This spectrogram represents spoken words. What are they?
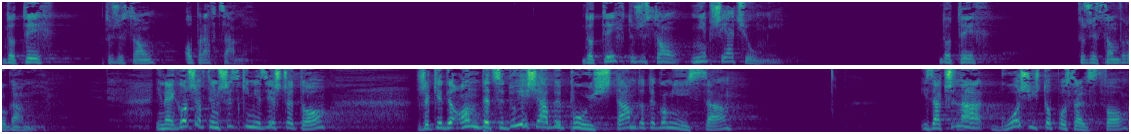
do tych, którzy są oprawcami. Do tych, którzy są nieprzyjaciółmi. Do tych, którzy są wrogami. I najgorsze w tym wszystkim jest jeszcze to, że kiedy on decyduje się, aby pójść tam do tego miejsca, i zaczyna głosić to poselstwo,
